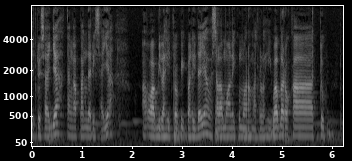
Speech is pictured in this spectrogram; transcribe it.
itu saja tanggapan dari saya. Wabillahi taufiq wal hidayah. Wassalamualaikum warahmatullahi wabarakatuh.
